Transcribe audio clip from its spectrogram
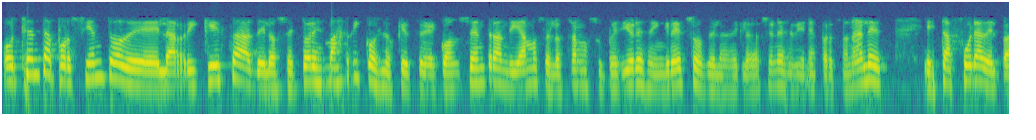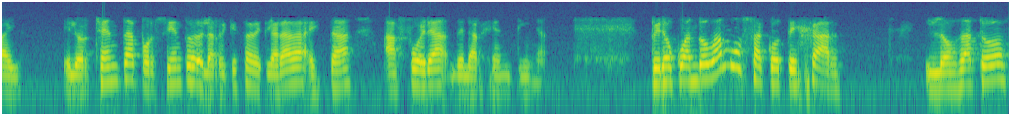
80% de la riqueza de los sectores más ricos, los que se concentran, digamos, en los tramos superiores de ingresos de las declaraciones de bienes personales, está fuera del país. El 80% de la riqueza declarada está afuera de la Argentina. Pero cuando vamos a cotejar los datos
